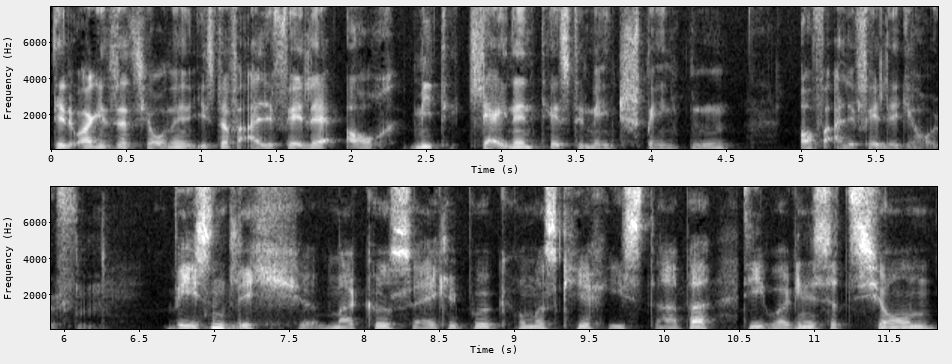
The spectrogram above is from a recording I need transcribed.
Den Organisationen ist auf alle Fälle auch mit kleinen Testamentspenden auf alle Fälle geholfen. Wesentlich, Markus Eichelburg-Rummerskirch, ist aber die Organisation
